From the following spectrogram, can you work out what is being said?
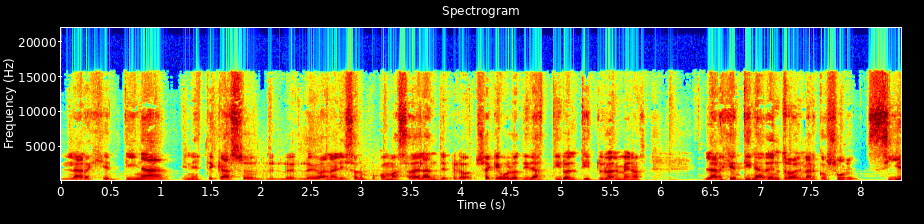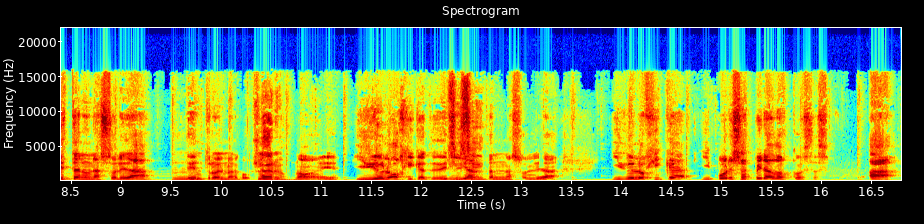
la Argentina, en este caso, lo, lo iba a analizar un poco más adelante, pero ya que vos lo tirás, tiro el título al menos. La Argentina dentro del Mercosur sí está en una soledad, Mm. dentro del Mercosur, Claro. ¿no? Eh, ideológica, te diría, Sí, sí. está en una soledad ideológica y por eso espera dos cosas. A,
